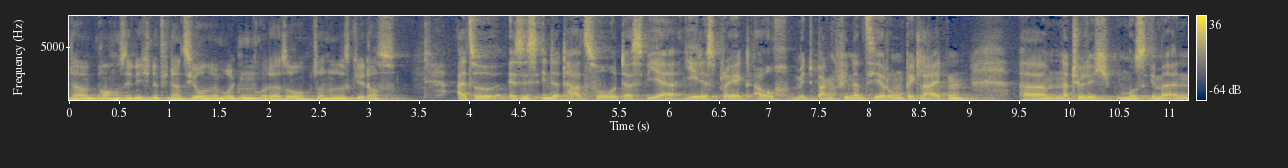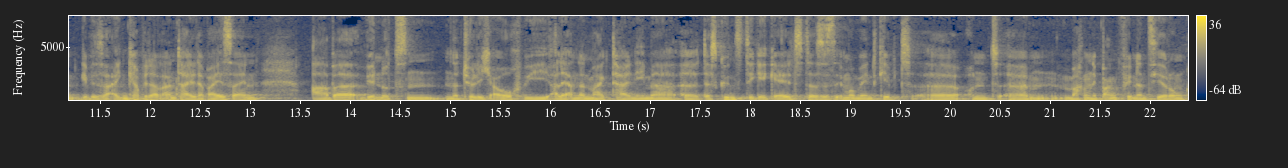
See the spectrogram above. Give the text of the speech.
da brauchen Sie nicht eine Finanzierung im Rücken oder so, sondern das geht aus also es ist in der Tat so, dass wir jedes Projekt auch mit Bankfinanzierung begleiten. Ähm, natürlich muss immer ein gewisser Eigenkapitalanteil dabei sein, aber wir nutzen natürlich auch, wie alle anderen Marktteilnehmer, äh, das günstige Geld, das es im Moment gibt äh, und ähm, machen eine Bankfinanzierung,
